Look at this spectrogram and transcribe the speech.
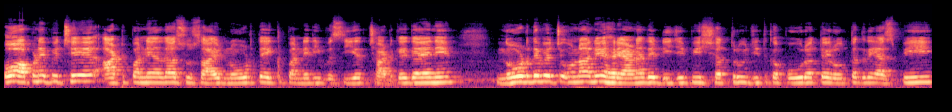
ਉਹ ਆਪਣੇ ਪਿੱਛੇ 8 ਪੰਨਿਆਂ ਦਾ ਸੁਸਾਈਡ ਨੋਟ ਤੇ ਇੱਕ ਪੰਨੇ ਦੀ ਵਸੀਅਤ ਛੱਡ ਕੇ ਗਏ ਨੇ। ਨੋਟ ਦੇ ਵਿੱਚ ਉਹਨਾਂ ਨੇ ਹਰਿਆਣਾ ਦੇ ਡੀਜੀਪੀ ਸ਼ਤਰੂਜੀਤ ਕਪੂਰ ਅਤੇ ਰੋਹਤਕ ਦੇ ਐਸਪੀ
